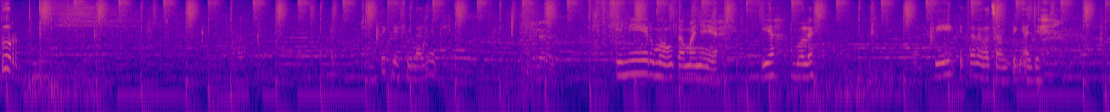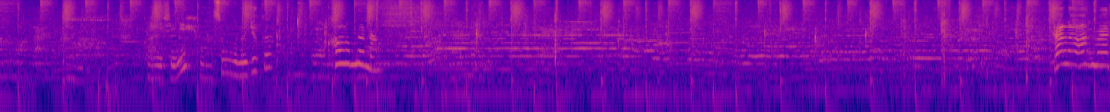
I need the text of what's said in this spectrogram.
tur. Cantik deh villanya deh. Ini rumah utamanya ya? Iya, boleh. Tapi kita lewat samping aja. Kalau di sini langsung menuju ke kolam renang. Halo Ahmad.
